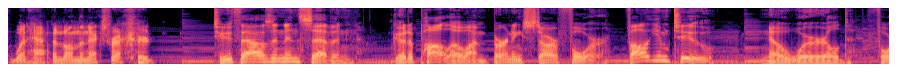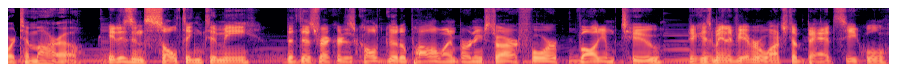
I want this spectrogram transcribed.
what happened on the next record. 2007. Good Apollo, I'm Burning Star 4. Volume 2. No World for Tomorrow. It is insulting to me that this record is called Good Apollo I'm Burning Star 4 Volume 2. Because, man, have you ever watched a bad sequel?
